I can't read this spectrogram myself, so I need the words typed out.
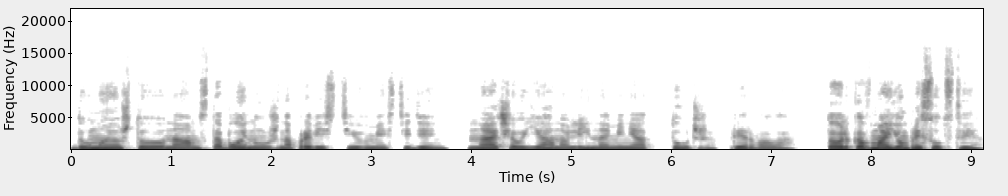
«Думаю, что нам с тобой нужно провести вместе день». Начал я, но Лина меня тут же прервала. «Только в моем присутствии».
